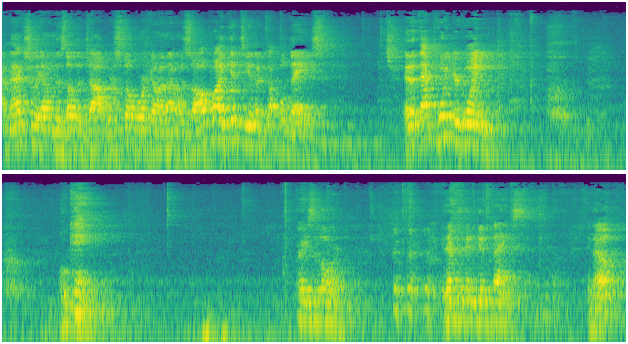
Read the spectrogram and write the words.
am actually on this other job. We're still working on that one, so I'll probably get to you in a couple days. And at that point, you're going, okay. Praise the Lord. And everything give thanks. You know?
